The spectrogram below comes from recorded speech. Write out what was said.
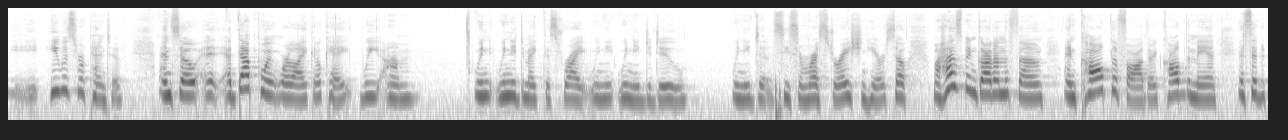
he, he was repentive. And so at, at, that point, we're like, okay, we, um, we, we need to make this right. We need, we need to do we need to see some restoration here. So my husband got on the phone and called the father, called the man, and said,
